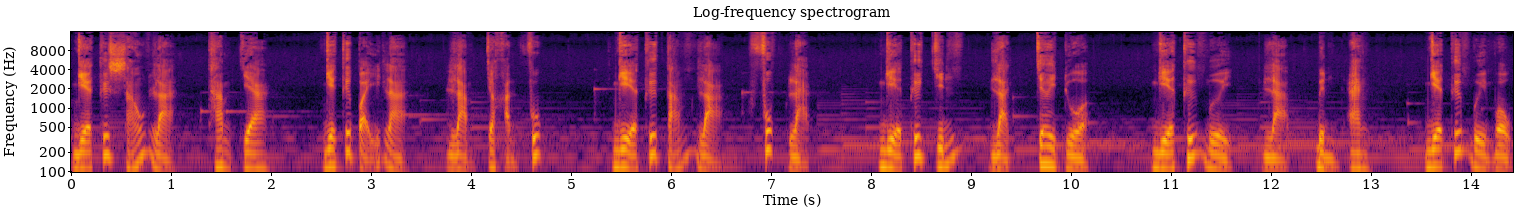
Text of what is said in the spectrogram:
nghĩa thứ sáu là tham gia, nghĩa thứ bảy là làm cho hạnh phúc. Nghĩa thứ tám là phúc lạc. Nghĩa thứ chín là chơi đùa. Nghĩa thứ mười là bình an. Nghĩa thứ mười một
